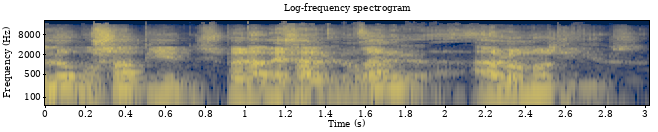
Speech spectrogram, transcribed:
Al Homo sapiens para dejar lugar al Homo Deus.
